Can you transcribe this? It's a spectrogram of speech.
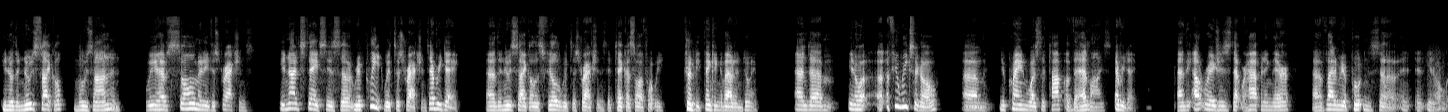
you know the news cycle moves on, and we have so many distractions. The United States is uh, replete with distractions every day. Uh, the news cycle is filled with distractions that take us off what we should be thinking about and doing. And um, you know, a, a few weeks ago, Mhm. um, Ukraine was the top of the headlines every day, and the outrages that were happening there, uh, Vladimir Putin's, uh, you know,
